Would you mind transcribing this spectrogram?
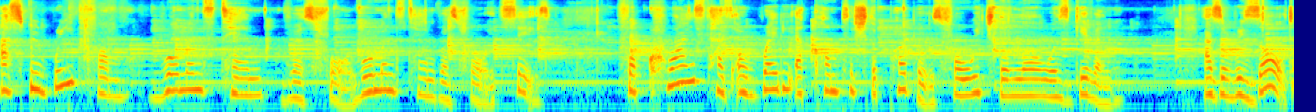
As we read from Romans 10, verse 4, Romans 10, verse 4, it says, For Christ has already accomplished the purpose for which the law was given. As a result,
